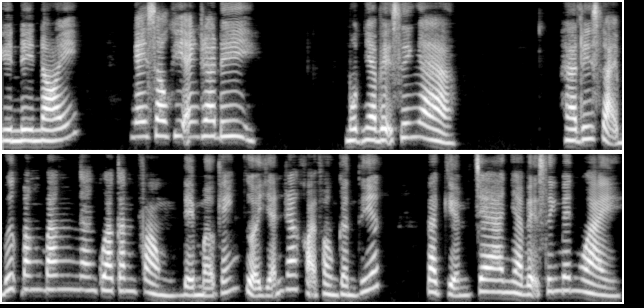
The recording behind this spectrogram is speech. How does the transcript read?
Ginny nói. Ngay sau khi anh ra đi. Một nhà vệ sinh à? Harry sải bước băng băng ngang qua căn phòng để mở cánh cửa dẫn ra khỏi phòng cần thiết và kiểm tra nhà vệ sinh bên ngoài.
